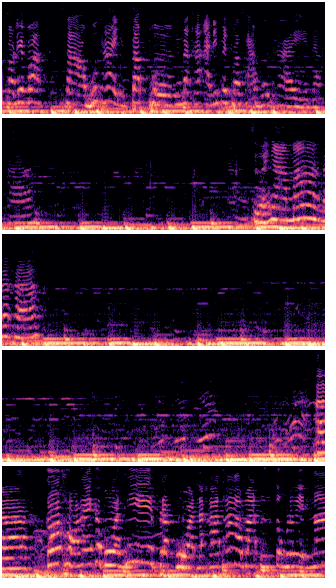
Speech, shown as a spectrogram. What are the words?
ือเขาเรียกว่าสาวผู้ไทยซับเพิงนะคะ อันนี้เป็นภาษาผู้ไทยนะคะสวยงามมากนะคะก็ขอให้ขบวนที่ประกวดนะคะ ถ้ามาถึงตรงบริเวณหน้า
